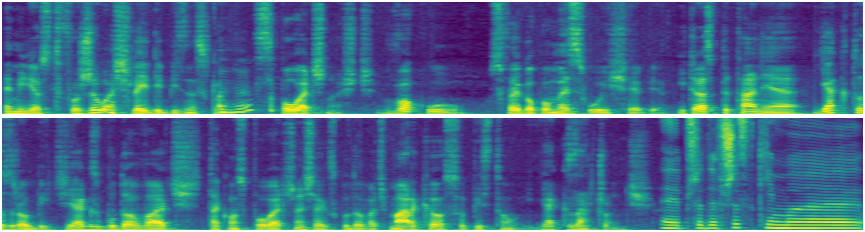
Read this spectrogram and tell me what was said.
Emilio, stworzyłaś Lady Business Club, mhm. społeczność wokół swojego pomysłu i siebie. I teraz pytanie, jak to zrobić? Jak zbudować taką społeczność, jak zbudować markę osobistą? Jak zacząć? E, przede wszystkim e,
